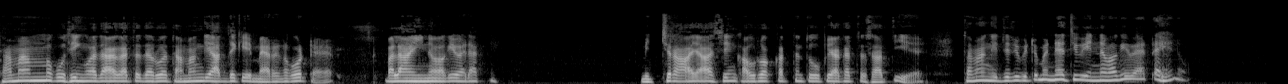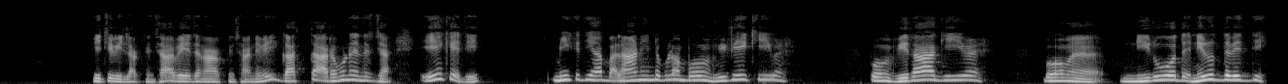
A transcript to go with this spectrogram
තමන්ම කුසින් වදාගත්ත දරුවා තමන්ගේ අත් දෙකේ මැරෙනකොට බලා ඉනා වගේ වැඩක් නේ. මෙච්චර ආයාසයෙන් කවුරුවක්වත් නැතුව උපයාගත්ත සතිය තමන් ඉදිරි පිටම නැති වෙන්න වගේ වැටහෙනවා. හිතවිල්ලක් නිසා වේදනාවක් නිසා නෙවෙයි ගත්ත අරමුණ නිසා. ඒකෙදි මේක දිහා බලාගෙන ඉන්න පුළුවන් බොහොම විවේකීව, බොහොම විරාගීව, බොහොම නිරෝධ නිරුද්ධ වෙද්දී.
